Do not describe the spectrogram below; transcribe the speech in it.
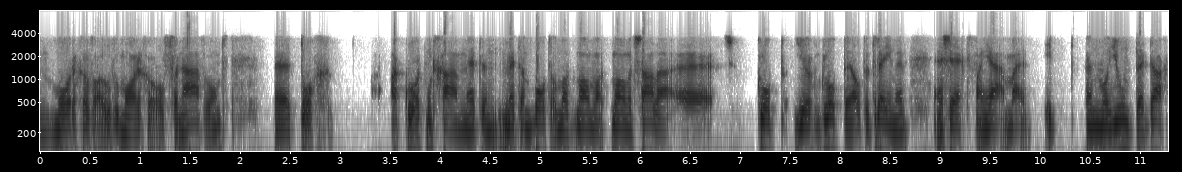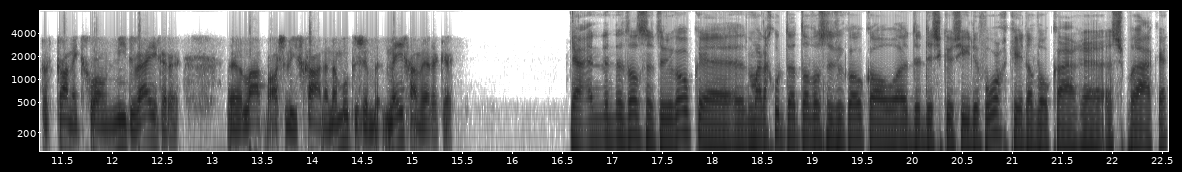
morgen of overmorgen of vanavond toch akkoord moet gaan met een, met een bod. Omdat Mohamed, Salah Klopp, Jurgen Klopp belt, de trainer. En zegt van ja, maar ik, een miljoen per dag, dat kan ik gewoon niet weigeren. Laat me alsjeblieft gaan. En dan moeten ze mee gaan werken. Ja, en dat was natuurlijk ook, eh, maar goed, dat, dat was natuurlijk ook al eh, de discussie de vorige keer dat we elkaar eh, spraken.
